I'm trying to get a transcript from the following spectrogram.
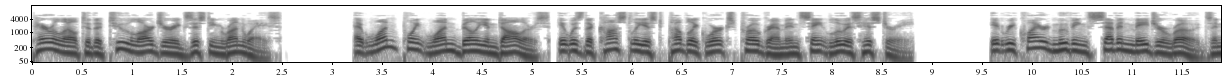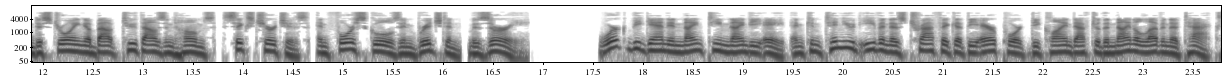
parallel to the two larger existing runways. At $1.1 billion, it was the costliest public works program in St. Louis history. It required moving seven major roads and destroying about 2,000 homes, six churches, and four schools in Bridgeton, Missouri. Work began in 1998 and continued even as traffic at the airport declined after the 9-11 attacks,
